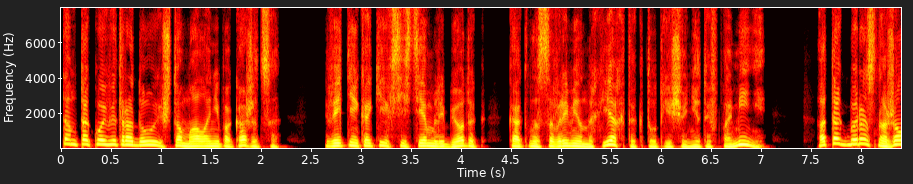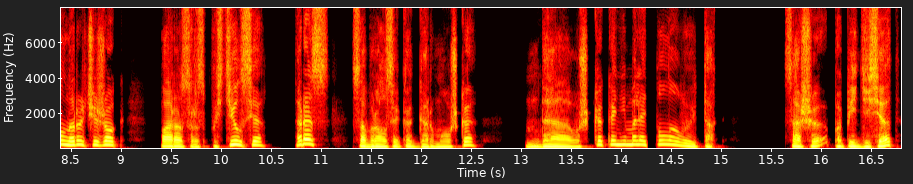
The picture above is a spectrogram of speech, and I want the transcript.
Там такой ветродуй, что мало не покажется. Ведь никаких систем лебедок, как на современных яхтах, тут еще нет и в помине. А так бы раз нажал на рычажок, парус распустился, раз — собрался как гармошка. Да уж, как они, млять, плавают так. «Саша, по пятьдесят?»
